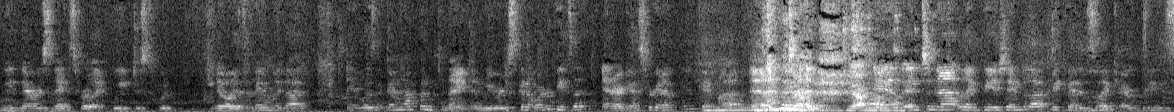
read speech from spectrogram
I mean, there was nights where like we just would know as a family that it wasn't going to happen tonight, and we were just going to order pizza, and our guests were going to be okay with that, and, Yeah. and and to not like be ashamed of that because like everybody's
